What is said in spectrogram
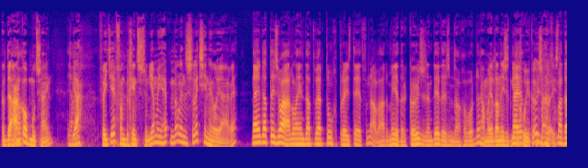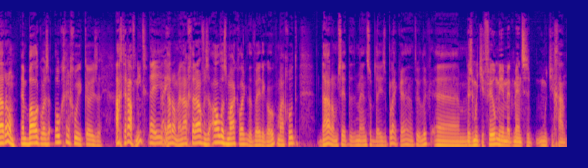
de Ja. aankoop moet zijn, Ja. ja. weet je, van het beginseizoen. Ja, maar je hebt hem wel in de selectie een heel jaar, hè? Nee, dat is waar. Alleen dat werd toen gepresenteerd van, nou, we hadden meerdere keuzes en dit is hem dan geworden. Nou, maar dan is het niet Nee, een goede keuze maar, geweest. Maar daarom. En Balk was ook geen goede keuze. Achteraf niet. Nee, daarom. En achteraf is alles makkelijk, dat weet ik ook. Maar goed, daarom zitten de mensen op deze plek, hè, natuurlijk. Ehm, Dus moet je veel meer met mensen moet je gaan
